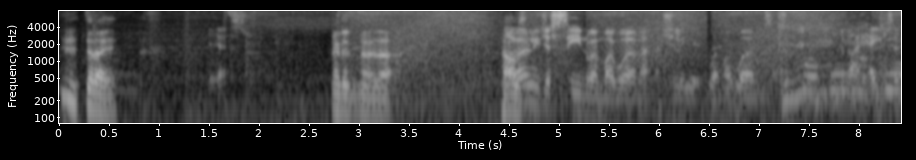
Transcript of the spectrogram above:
Did I? Yes. I didn't know that. I've only just seen where my worm actually, where my worms are, and I hate it.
